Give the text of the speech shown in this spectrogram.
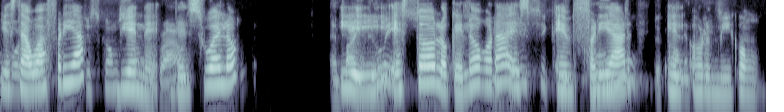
Y esta agua fría viene del suelo y esto lo que logra es enfriar el hormigón.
